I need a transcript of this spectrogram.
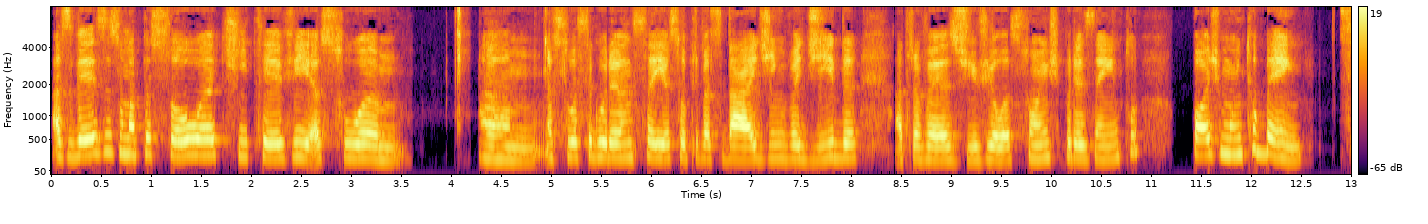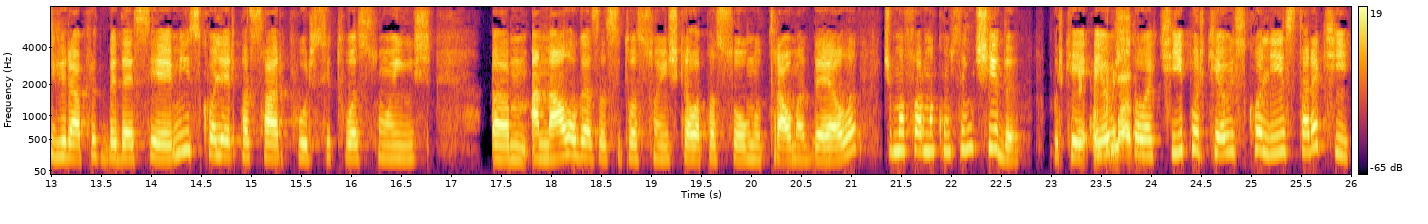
Às vezes, uma pessoa que teve a sua, um, a sua segurança e a sua privacidade invadida através de violações, por exemplo, pode muito bem se virar para o BDSM e escolher passar por situações um, análogas às situações que ela passou no trauma dela de uma forma consentida. Porque eu estou aqui porque eu escolhi estar aqui.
